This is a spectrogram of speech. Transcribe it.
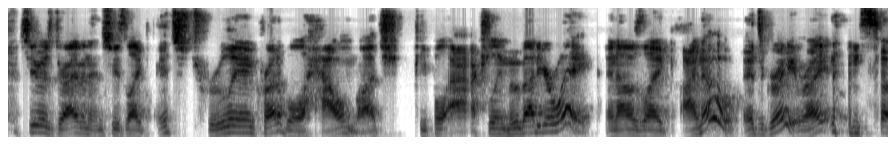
she was driving it and she's like, it's truly incredible how much people actually move out of your way. And I was like, I know, it's great, right? And so,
